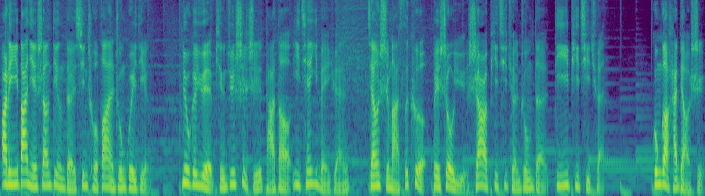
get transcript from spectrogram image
二零一八年商定的薪酬方案中规定，六个月平均市值达到一千亿美元，将使马斯克被授予十二批期权中的第一批期权。公告还表示，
